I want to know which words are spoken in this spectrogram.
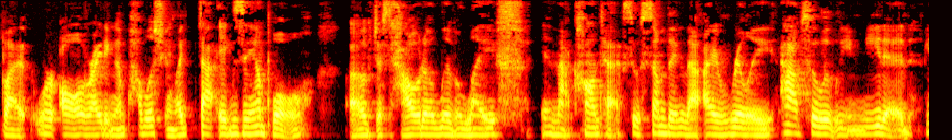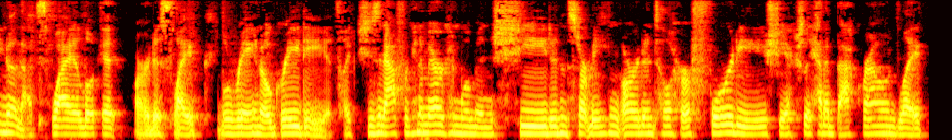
but were all writing and publishing. Like that example of just how to live a life in that context. Was something that I really absolutely needed. You know, and that's why I look at artists like Lorraine O'Grady. It's like she's an African American woman. She didn't start making art until her 40s. She actually had a background like,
